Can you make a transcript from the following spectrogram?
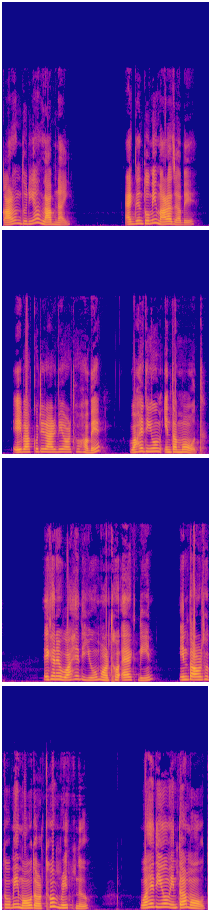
কারণ, দুনিয়া, লাভ নাই। একদিন তুমি মারা যাবে। এই বাক্যটির আরবি অর্থ হবে ওয়াহেদ ইউম ইন দ্য মৌত। এখানে ওয়াহেদ ইউম অর্থ একদিন ইনতা অর্থ তুমি, মৌত অর্থ মৃত্যু। ওয়াহেদ ইউম ইন দ্য মৌত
